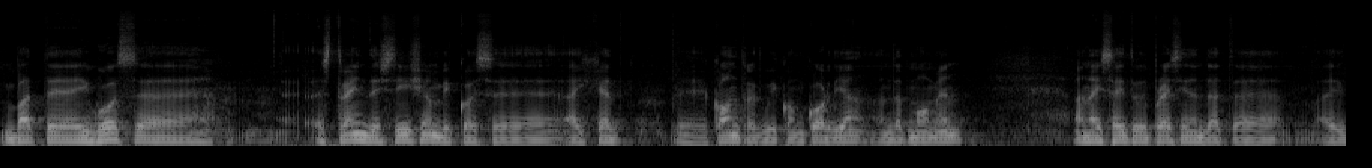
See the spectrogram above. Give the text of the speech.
But uh, it was uh, a strange decision because uh, I had a contract with Concordia at that moment. And I said to the president that uh, I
